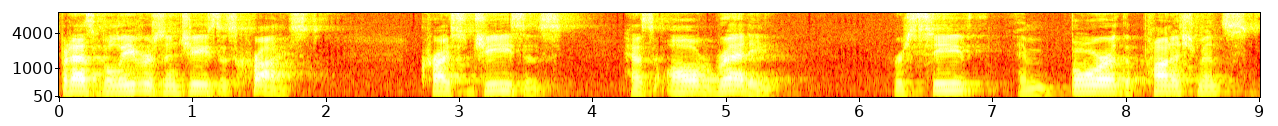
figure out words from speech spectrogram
But as believers in Jesus Christ, Christ Jesus has already received and bore the punishments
